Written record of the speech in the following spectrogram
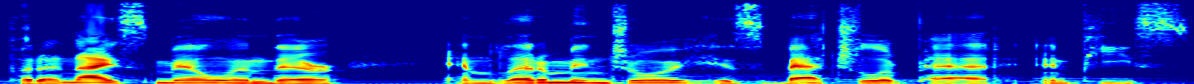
Put a nice male in there and let him enjoy his bachelor pad in peace.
